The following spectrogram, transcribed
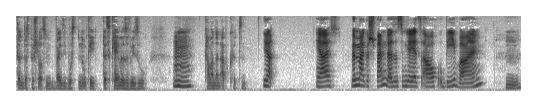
dann das beschlossen, weil sie wussten, okay, das käme sowieso. Mhm. Kann man dann abkürzen. Ja. Ja, ich bin mal gespannt. Also es sind ja jetzt auch OB-Wahlen. Mhm.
